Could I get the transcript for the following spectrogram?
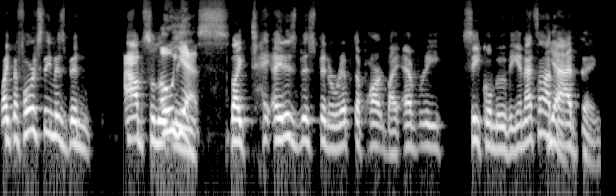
like the Force theme has been absolutely Oh yes. like ta it has just been ripped apart by every sequel movie, and that's not a Yeah. bad thing.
